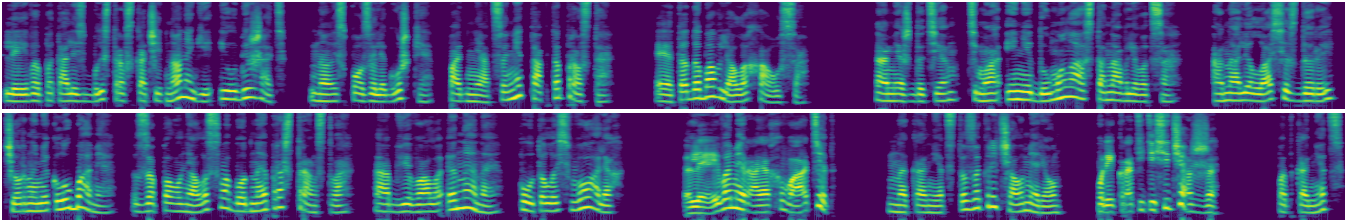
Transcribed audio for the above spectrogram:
Лейвы пытались быстро вскочить на ноги и убежать, но из позы лягушки подняться не так-то просто. Это добавляло хаоса. А между тем тьма и не думала останавливаться. Она лилась из дыры черными клубами, заполняла свободное пространство, обвивала Энены, путалась в вуалях. «Лейва, Мирая, хватит!» Наконец-то закричал Мерион. «Прекратите сейчас же!» Под конец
